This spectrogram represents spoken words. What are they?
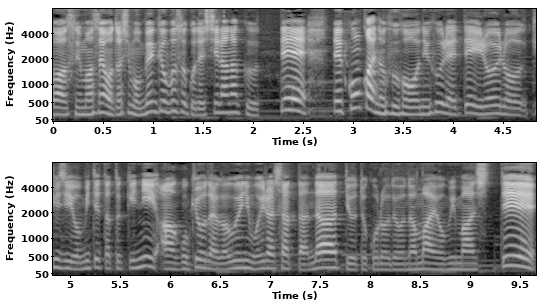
はすいません私も勉強不足で知らなくってで今回の訃報に触れていろいろ記事を見てた時にあご兄弟が上にもいらっしゃったんだっていうところでお名前を見まして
